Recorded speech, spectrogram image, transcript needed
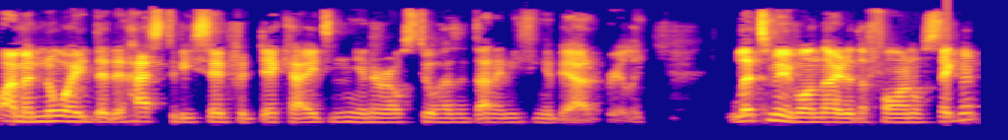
I'm annoyed that it has to be said for decades and the NRL still hasn't done anything about it, really. Let's move on, though, to the final segment.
